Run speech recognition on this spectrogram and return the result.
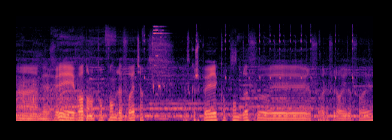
Ah, bah, je vais aller voir dans le campement de la forêt, tiens. Est-ce que je peux aller de la forêt La forêt, la forêt, la forêt.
